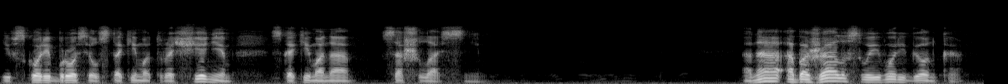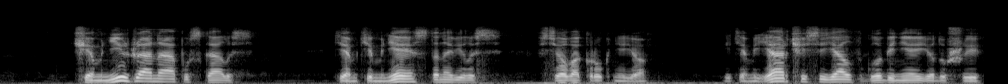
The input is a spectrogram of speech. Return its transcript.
и вскоре бросил с таким отвращением, с каким она сошлась с ним. Она обожала своего ребенка. Чем ниже она опускалась, тем темнее становилось все вокруг нее, и тем ярче сиял в глубине ее души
